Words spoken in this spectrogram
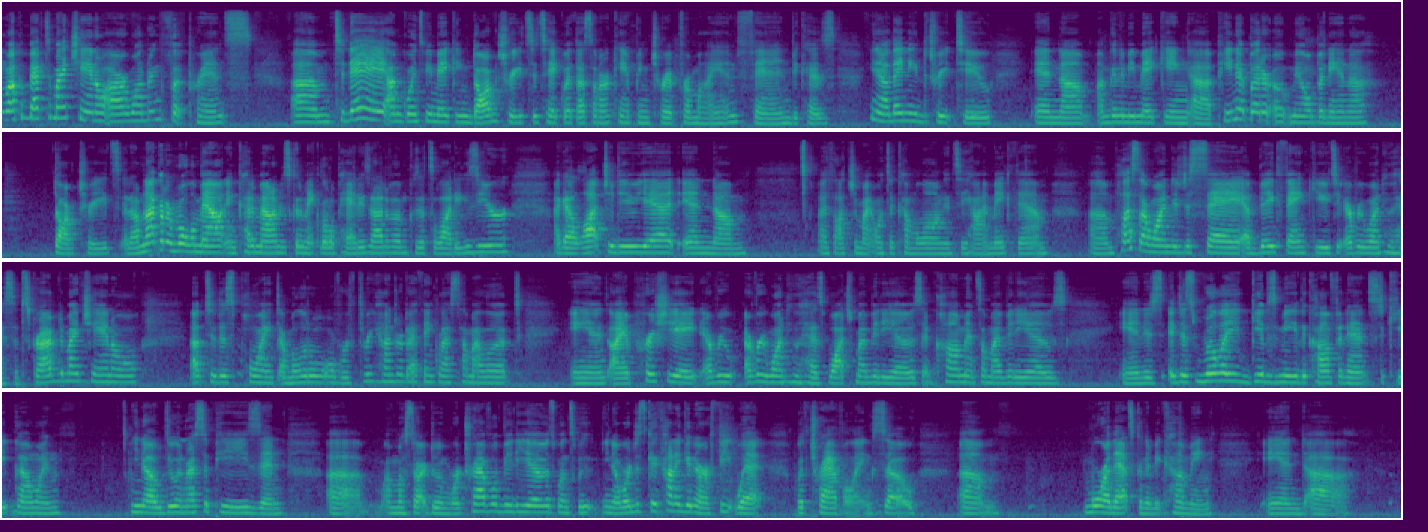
morning. Welcome back to my channel, Our Wandering Footprints. Um, today I'm going to be making dog treats to take with us on our camping trip for Maya and Finn because, you know, they need a treat too. And um, I'm going to be making uh, peanut butter oatmeal banana dog treats. And I'm not going to roll them out and cut them out. I'm just going to make little patties out of them because it's a lot easier. I got a lot to do yet and um, I thought you might want to come along and see how I make them. Um, plus, I wanted to just say a big thank you to everyone who has subscribed to my channel up to this point. I'm a little over 300, I think, last time I looked. And I appreciate every everyone who has watched my videos and comments on my videos. And it just really gives me the confidence to keep going, you know, doing recipes. And uh, I'm going to start doing more travel videos once we, you know, we're just kind of getting our feet wet with traveling. So um, more of that's going to be coming. And uh,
